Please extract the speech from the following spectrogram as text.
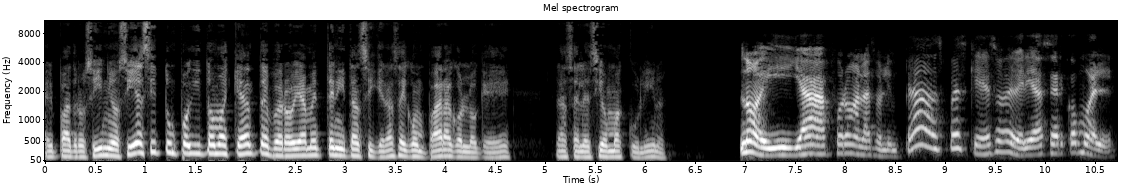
el patrocinio, sí existe un poquito más que antes, pero obviamente ni tan siquiera se compara con lo que es la selección masculina. No, y ya fueron a las Olimpiadas, pues que eso debería ser como el,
